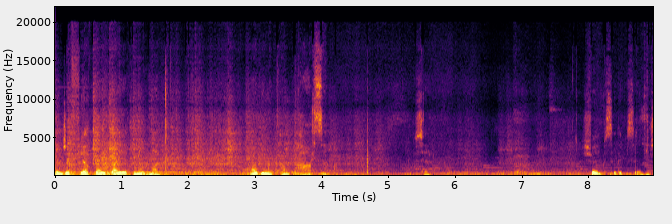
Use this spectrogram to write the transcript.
Bence fiyatları gayet normal. Havinin tam tarzı. Şu elbise de güzelmiş.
